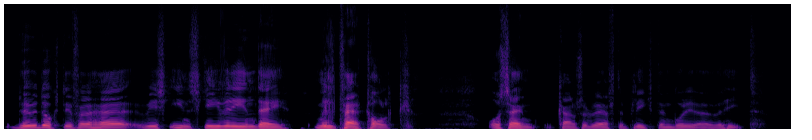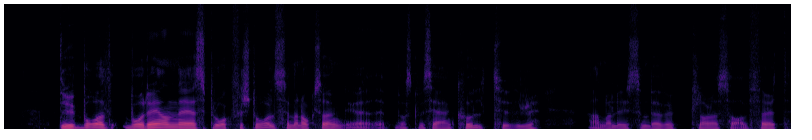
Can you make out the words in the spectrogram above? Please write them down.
du är duktig för det här, vi inskriver in dig, militärtolk. Och sen kanske du efter plikten går över hit. Du både, både en eh, språkförståelse men också en, eh, vad ska vi säga, en kulturanalys som behöver klaras av. För att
